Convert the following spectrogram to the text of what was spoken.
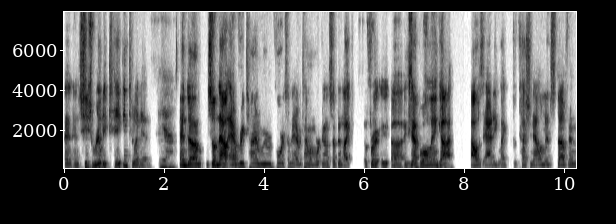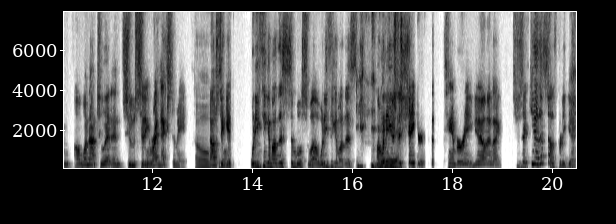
And, and, she's really taken to it in. Yeah. And um, so now every time we record something, every time I'm working on something, like for uh, example, Only in God, I was adding like percussion element stuff and uh, whatnot to it, and she was sitting right next to me. Oh, I was cool. thinking, what do you think about this cymbal swell? What do you think about this? I'm yeah, going to use yeah. the shaker, the tambourine, you know, and like she's like, yeah, that sounds pretty good.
